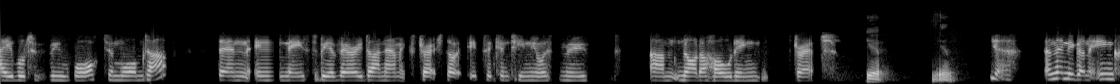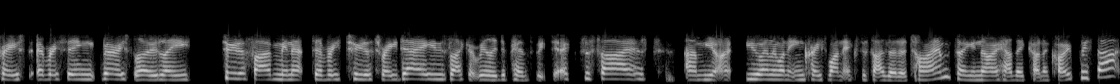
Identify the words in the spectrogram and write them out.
able to be walked and warmed up. Then it needs to be a very dynamic stretch, so it's a continuous move, um, not a holding stretch. Yep. Yep. Yeah. And then you're going to increase everything very slowly, two to five minutes every two to three days. Like it really depends which exercise. Um, you, you only want to increase one exercise at a time so you know how they kind of cope with that.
